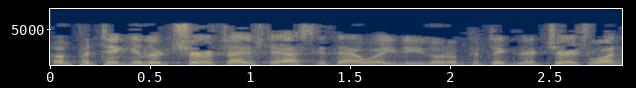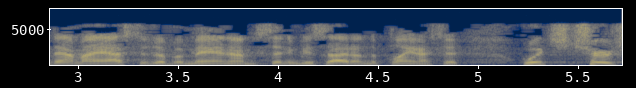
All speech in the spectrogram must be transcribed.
a particular church? I used to ask it that way. Do you go to a particular church? One time I asked it of a man I'm sitting beside on the plane. I said, which church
